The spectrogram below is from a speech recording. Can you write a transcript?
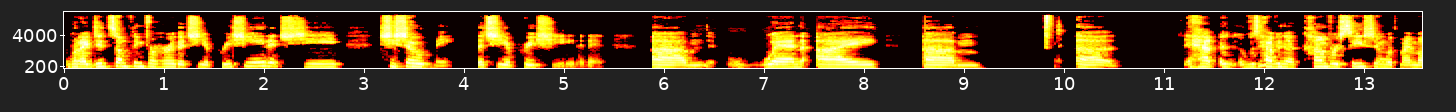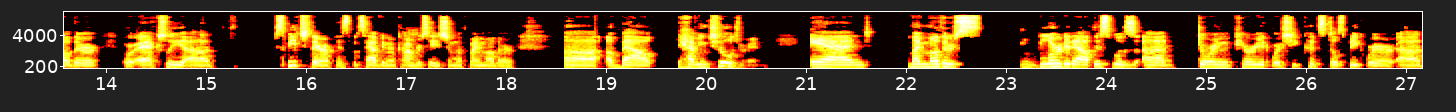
when I did something for her that she appreciated, she she showed me that she appreciated it. Um, when I um, uh, had was having a conversation with my mother, or actually uh, speech therapist was having a conversation with my mother uh, about having children. And my mother's blurted out, this was uh, during the period where she could still speak, where uh,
